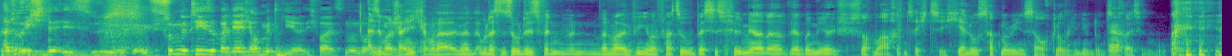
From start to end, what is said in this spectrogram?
Also ich, ne, ist, ist schon eine These, bei der ich auch mitgehe. Ich war jetzt nur noch. Also wahrscheinlich kann man da, aber das ist so, dass wenn, wenn, wenn mal irgendwie jemand fragt, so bestes Filmjahr, da wäre bei mir, ich sag mal 68. Yellow Submarine ist auch, glaube ich, in dem Dunstkreis ja. irgendwo.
